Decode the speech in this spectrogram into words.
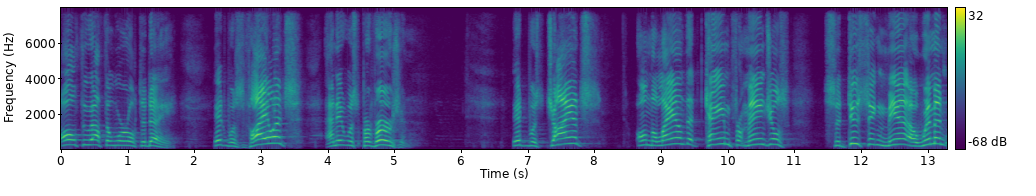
all throughout the world today. It was violence and it was perversion. It was giants on the land that came from angels seducing men, uh, women.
